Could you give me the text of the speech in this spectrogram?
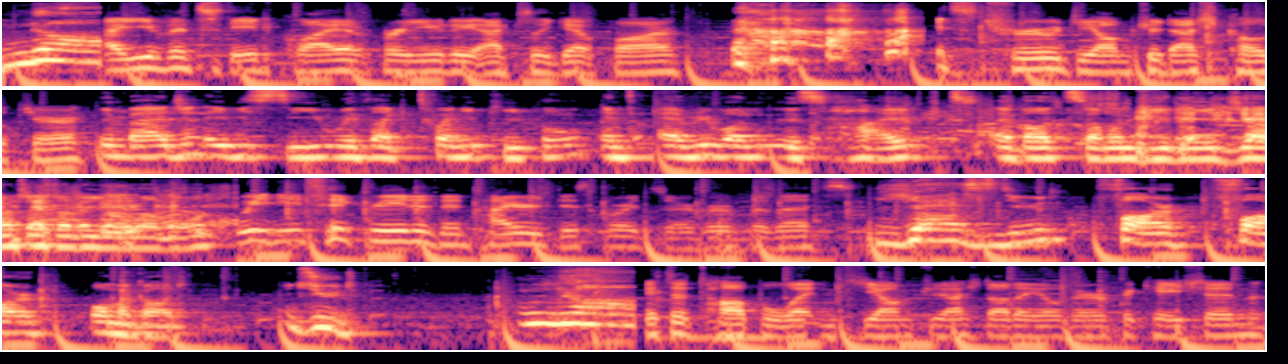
No! I even stayed quiet for you to actually get far. it's true Geometry Dash culture. Imagine ABC with like 20 people and everyone is hyped about someone beating geometry.io level. We need to create an entire Discord server for this. Yes, dude. Far, far. Oh my god. Dude. No! It's a top one Geometry Dash.io verification.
